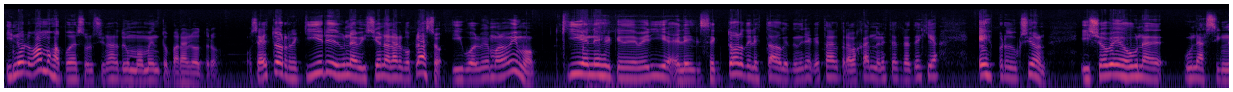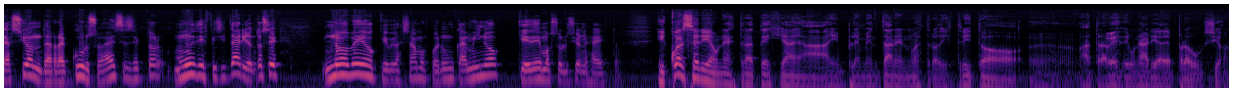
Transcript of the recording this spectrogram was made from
Y no lo vamos a poder solucionar de un momento para el otro. O sea, esto requiere de una visión a largo plazo. Y volvemos a lo mismo. ¿Quién es el que debería, el, el sector del Estado que tendría que estar trabajando en esta estrategia? Es producción. Y yo veo una, una asignación de recursos a ese sector muy deficitario. Entonces, no veo que vayamos por un camino que demos soluciones a esto. ¿Y cuál sería una estrategia a implementar en nuestro distrito eh, a través de un área de producción?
